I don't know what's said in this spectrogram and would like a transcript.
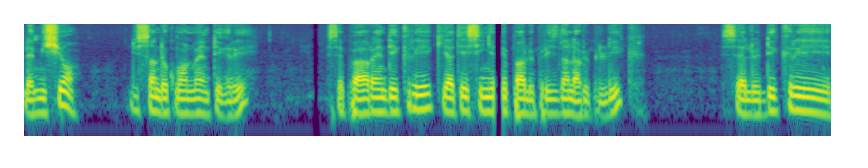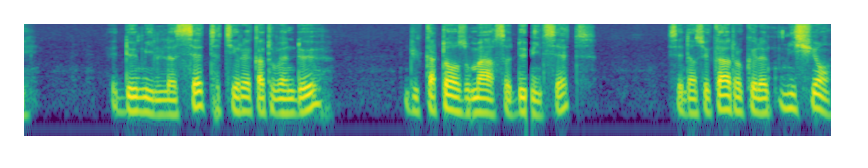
les missions du centre de commandement intégré. C'est par un décret qui a été signé par le président de la République. C'est le décret 2007-82 du 14 mars 2007. C'est dans ce cadre que les missions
